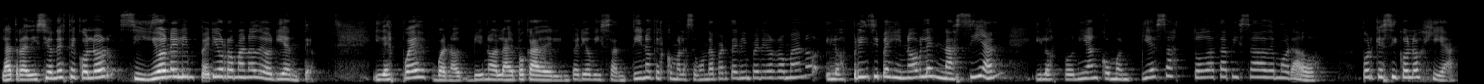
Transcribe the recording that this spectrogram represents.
la tradición de este color siguió en el Imperio Romano de Oriente. Y después, bueno, vino la época del Imperio Bizantino, que es como la segunda parte del Imperio Romano, y los príncipes y nobles nacían y los ponían como en piezas toda tapizada de morado. Porque psicología.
